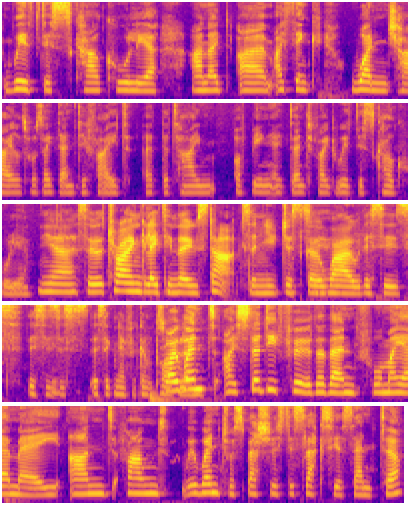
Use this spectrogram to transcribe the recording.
with dyscalculia, and I um, I think one child was identified at the time of being identified with dyscalculia. Yeah, so triangulating those stats, and you just go, "Wow, this is this is a, a, significant problem." So I went, I studied further then for my MA, and found we went to a specialist dyslexia centre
